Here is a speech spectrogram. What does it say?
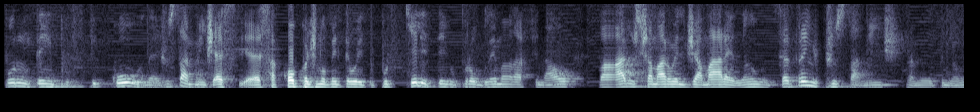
por um tempo, ficou né, justamente essa, Copa de 98, porque ele teve um problema na final. Vários chamaram ele de amarelão, etc. Injustamente, na minha opinião.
